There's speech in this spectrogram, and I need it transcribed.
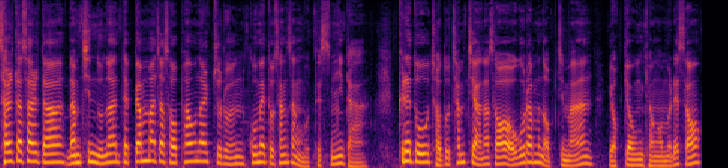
살다 살다 남친 누나한테 뺨 맞아서 파혼할 줄은 꿈에도 상상 못했습니다. 그래도 저도 참지 않아서 억울함은 없지만 역겨운 경험을 해서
